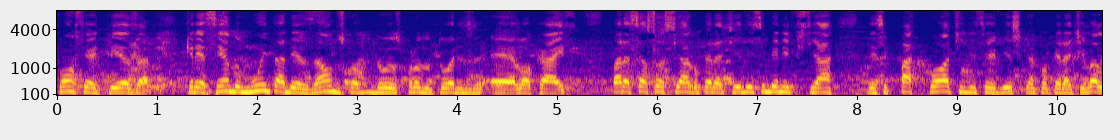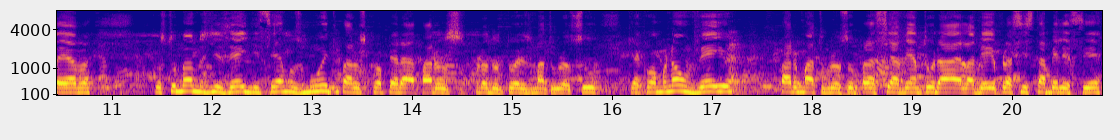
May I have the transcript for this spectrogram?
com certeza crescendo muita adesão dos, dos produtores é, locais para se associar à cooperativa e se beneficiar desse pacote de serviços que a cooperativa leva. Costumamos dizer e dissemos muito para os, para os produtores do Mato Grosso que é como não veio para o Mato Grosso para se aventurar, ela veio para se estabelecer,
